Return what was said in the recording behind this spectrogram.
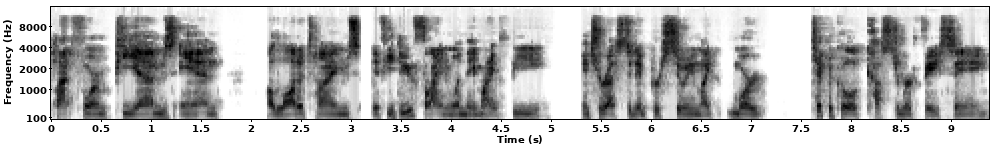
platform PMs and a lot of times if you do find one they might be interested in pursuing like more typical customer facing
